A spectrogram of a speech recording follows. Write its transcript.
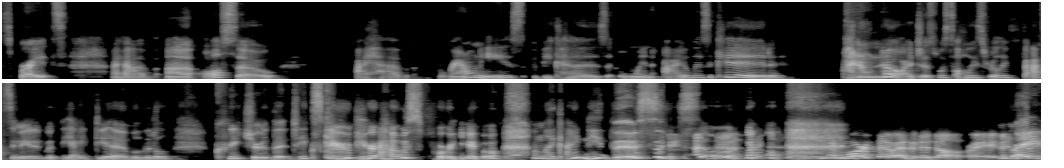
sprites i have. Uh also i have brownies because when i was a kid I don't know. I just was always really fascinated with the idea of a little creature that takes care of your house for you. I'm like, I need this. So even more so as an adult, right? Right,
